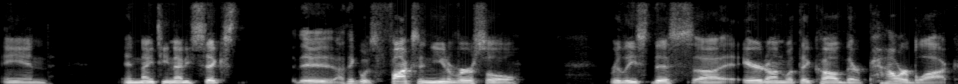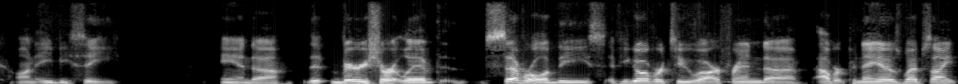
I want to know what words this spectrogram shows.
And in 1996, the, I think it was Fox and Universal released this, uh, aired on what they called their Power Block on ABC. And uh, very short lived. Several of these, if you go over to our friend uh, Albert Pineo's website,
